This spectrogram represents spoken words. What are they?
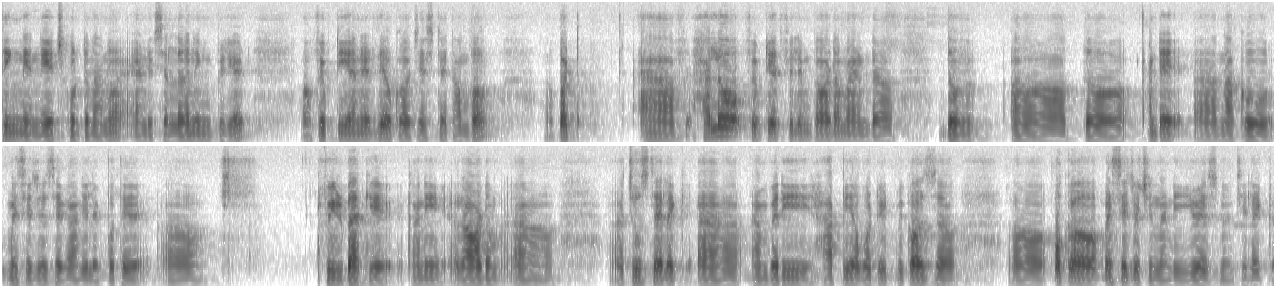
థింగ్ నేను నేర్చుకుంటున్నాను and it's a learning period. Fifty అనేది ఒక just a number but hello fifty eighth film కావడం అండ్ ద ద అంటే నాకు మెసేజెసే కానీ లేకపోతే ఫీడ్బ్యాకే కానీ రావడం చూస్తే like I'm very happy about it because ఒక మెసేజ్ వచ్చిందండి యూఎస్ నుంచి లైక్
